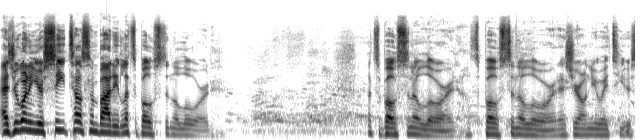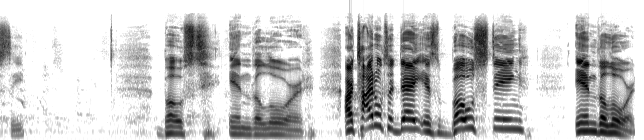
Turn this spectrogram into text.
As you're going to your seat, tell somebody, let's boast in the Lord. Let's boast in the Lord. Let's boast in the Lord as you're on your way to your seat. Boast in the Lord. Our title today is Boasting in the Lord.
